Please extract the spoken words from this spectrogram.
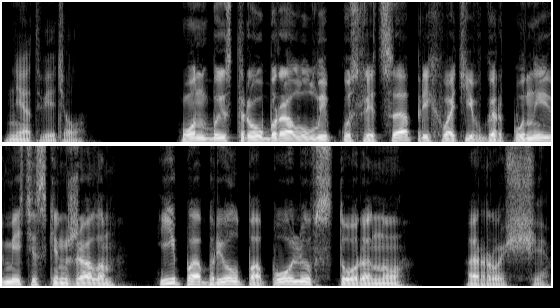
не ответил. Он быстро убрал улыбку с лица, прихватив гарпуны вместе с кинжалом, и побрел по полю в сторону рощи.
